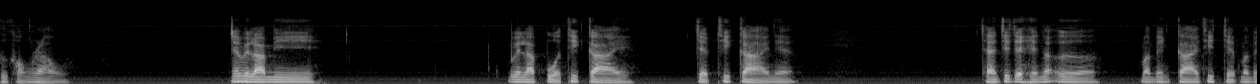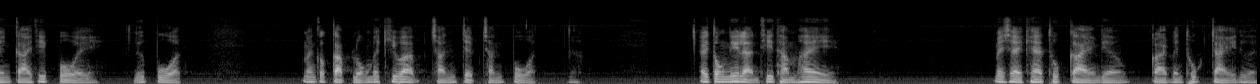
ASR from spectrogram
คือของเราเนี่ยเวลามี เวลาปวดที่กาย เจ็บที่กายเนี่ยแทนที่จะเห็นว่าเออ มันเป็นกายที่เจ็บมันเป็นกายที่ป่วยหรือปวด มันก็กลับหลงไปคิดว่าฉันเจ็บฉันปวด ไอ้ตรงนี้แหละที่ทำให้ ไม่ใช่แค่ทุกข์กายอย่างเดียว กลายเป็นทุกข์ใจด้วย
